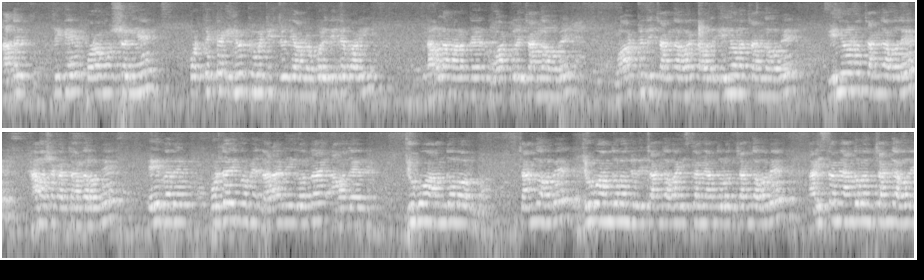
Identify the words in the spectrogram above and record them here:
তাদের থেকে পরামর্শ নিয়ে প্রত্যেকটা ইউনিট কমিটি যদি আমরা করে দিতে পারি, তাহলে আমাদের ওয়ার্ডগুলি চাঙ্গা হবে। ওয়ার্ড যদি চাঙ্গা হয়, তাহলে ইউনিয়নও চাঙ্গা হবে। ইউনিয়নও চাঙ্গা হলে থানা শাখা চাঙ্গা হবে এইভাবে পর্যায়ক্রমে ধারাবাহিকতায় আমাদের যুব আন্দোলন চাঙ্গা হবে। যুব আন্দোলন যদি চাঙ্গা হয়, ইসলামী আন্দোলন চাঙ্গা হবে। আর ইসলামী আন্দোলন চাঙ্গা হলে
